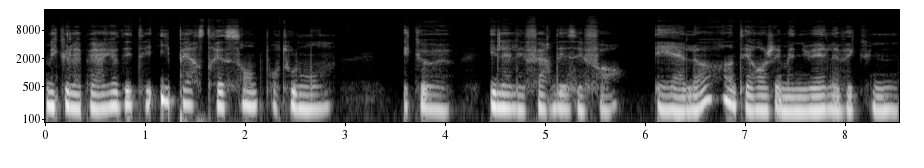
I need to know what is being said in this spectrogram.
mais que la période était hyper stressante pour tout le monde et que il allait faire des efforts. Et alors, interroge Emmanuel avec une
